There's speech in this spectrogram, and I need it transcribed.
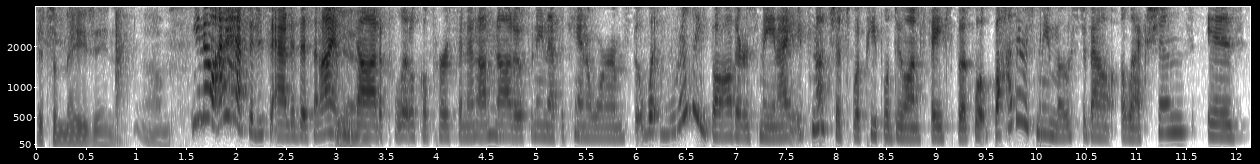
it's amazing. Um, you know, have to just add to this, and I am yeah. not a political person, and I'm not opening up a can of worms. But what really bothers me, and I, it's not just what people do on Facebook. What bothers me most about elections is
